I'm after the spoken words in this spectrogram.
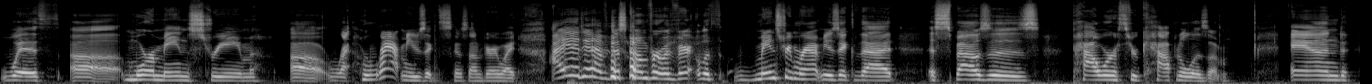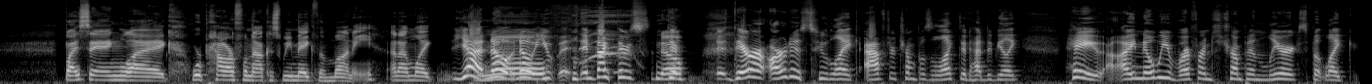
with uh, more mainstream uh, rap, rap music. This is gonna sound very white. I did have discomfort with ver- with mainstream rap music that espouses power through capitalism, and by saying like we're powerful now because we make the money, and I'm like, Yeah, no, no. No. You. In fact, there's No. there, there are artists who like after Trump was elected had to be like, "Hey, I know we referenced Trump in lyrics, but like,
